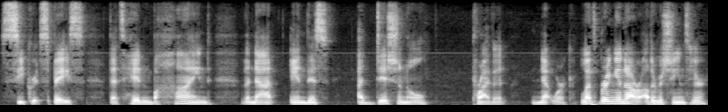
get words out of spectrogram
secret space that's hidden behind the NAT in this additional private network. Let's bring in our other machines here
